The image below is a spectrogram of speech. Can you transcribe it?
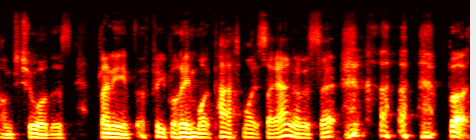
i'm sure there's plenty of people in my past might say hang on a sec but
